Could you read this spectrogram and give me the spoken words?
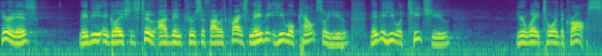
Here it is. Maybe in Galatians 2, I've been crucified with Christ. Maybe he will counsel you. Maybe he will teach you your way toward the cross.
